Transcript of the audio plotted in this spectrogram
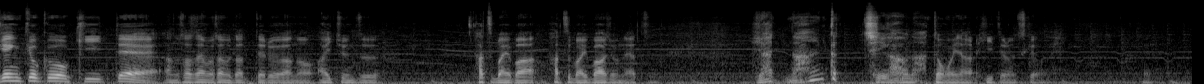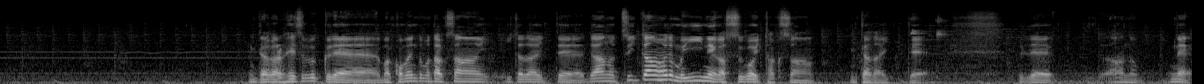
原曲を聴いてあの笹山さん歌ってるあの iTunes 発売バ発売バージョンのやつ。いやなんか違うなって思いながら弾いてるんですけどね。だから Facebook で、まあ、コメントもたくさんいただいてであの Twitter の方でもいいねがすごいたくさんいただいてであのね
